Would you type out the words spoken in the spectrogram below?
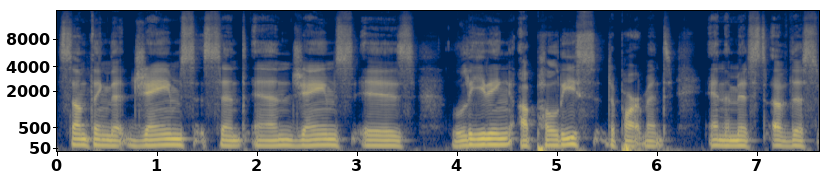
something that James sent in. James is leading a police department in the midst of this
